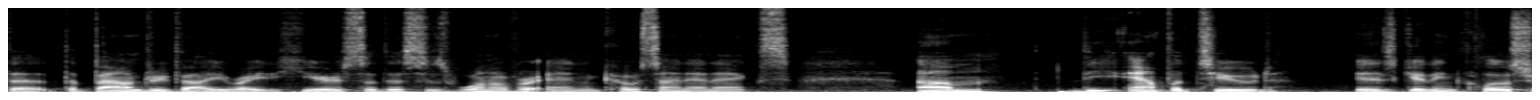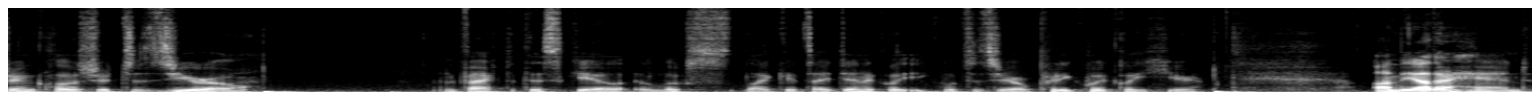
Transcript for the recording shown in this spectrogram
the, the boundary value right here, so this is 1 over n cosine nx, um, the amplitude is getting closer and closer to 0. In fact, at this scale, it looks like it's identically equal to 0 pretty quickly here. On the other hand,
